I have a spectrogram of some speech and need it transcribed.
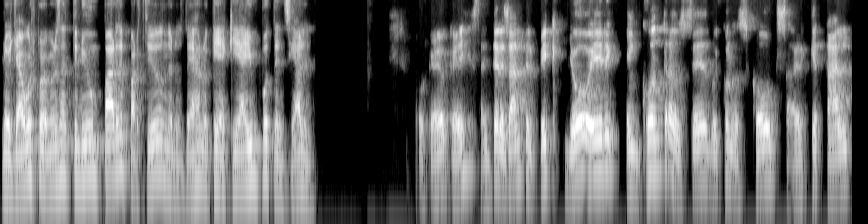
Los Jaguars por lo menos han tenido un par de partidos donde nos dejan, ok, aquí hay un potencial. Ok, ok, está interesante el pick. Yo voy a ir en contra de ustedes, voy con los Colts, a ver qué tal.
